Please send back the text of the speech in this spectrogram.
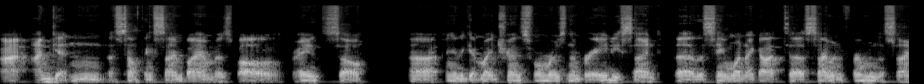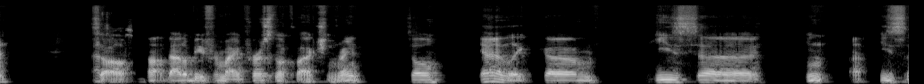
I, am getting something signed by him as well, right? So uh, I'm going to get my Transformers number 80 signed, uh, the same one I got uh, Simon Furman to sign. That's so awesome. that'll be for my personal collection, right? So yeah, like um, he's in, he's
